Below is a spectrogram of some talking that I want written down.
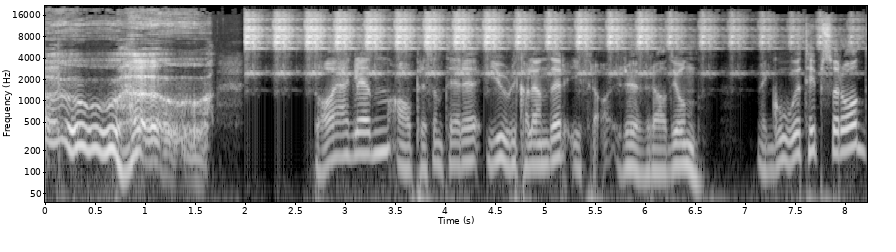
Ho, ho. Da har jeg gleden av å presentere julekalender ifra Røverradioen. Med gode tips og råd,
